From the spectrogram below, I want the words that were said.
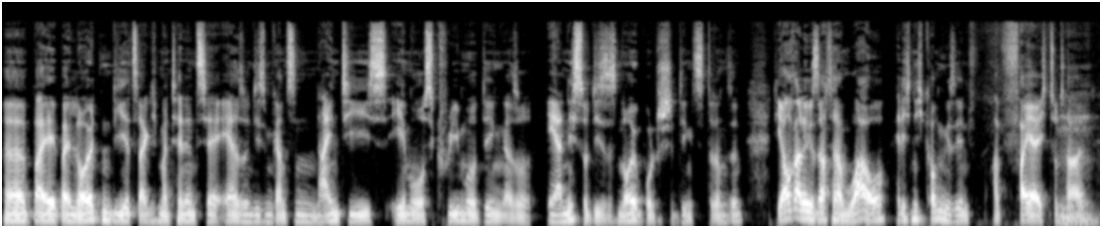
äh, bei, bei Leuten, die jetzt, sage ich mal, tendenziell eher so in diesem ganzen 90s, Emo, Screamo-Ding, also eher nicht so dieses neumodische Dings drin sind, die auch alle gesagt haben, wow, hätte ich nicht kommen gesehen, feiere ich total. Mhm.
